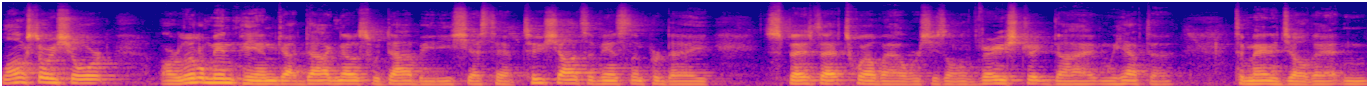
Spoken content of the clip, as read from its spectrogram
long story short, our little Min Pin got diagnosed with diabetes. She has to have two shots of insulin per day, spaced at 12 hours. She's on a very strict diet, and we have to, to manage all that. And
